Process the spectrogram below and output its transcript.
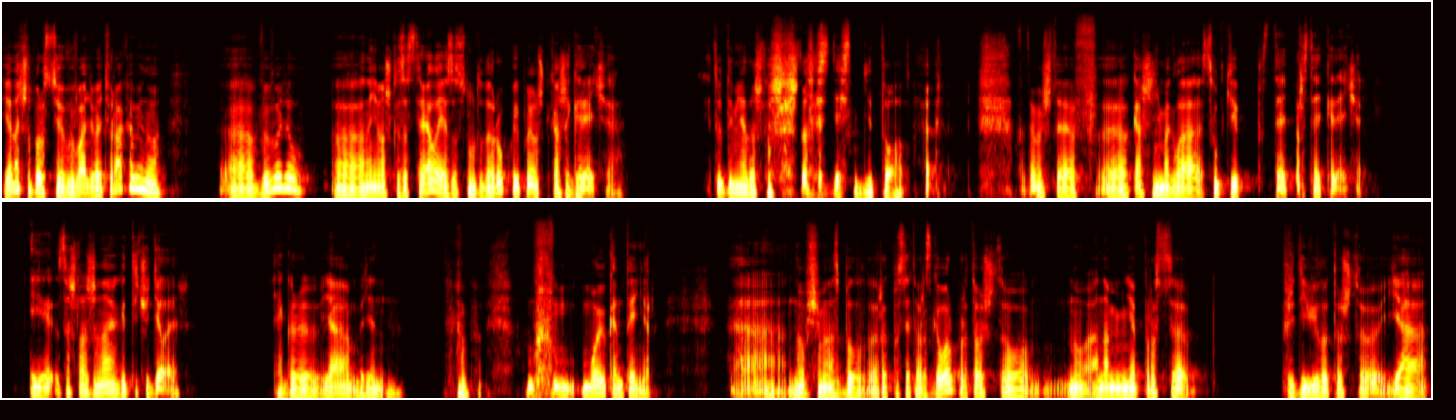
Я начал просто ее вываливать в раковину, э, вывалил, она немножко застряла, я засунул туда руку и понял, что каша горячая. И тут до меня дошло, что что-то здесь не то. Потому что каша не могла сутки стоять, простоять горячая. И зашла жена и говорит, ты что делаешь? Я говорю, я, блин, мою контейнер. А, ну, в общем, у нас был после этого разговор про то, что ну, она мне просто предъявила то, что я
